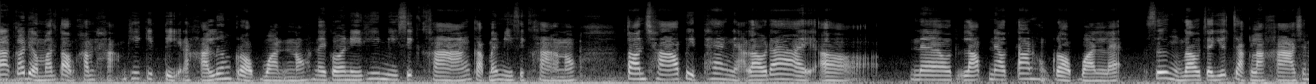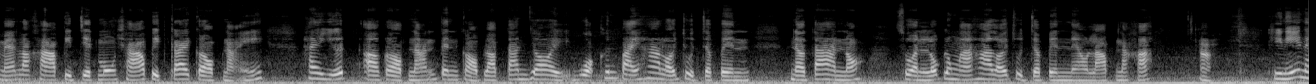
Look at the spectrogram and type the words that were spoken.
ค่ะก็เดี๋ยวมาตอบคำถามที่กิตินะคะ เรื่องกรอบวันเนาะในกรณีที่มีซิกค้างกับไม่มีซิกค้างเนาะตอนเช้าปิดแท่งเนี่ยเราได้อ่อแนวรับแนวต้านของกรอบวันและ ซึ่งเราจะยึดจากราคาใช่ไหมราคาปิด7จ็ดโมงเช้าปิดใกล้กรอบไหน ให้ยึดกรอบนั้นเป็นกรอบรับต้านย่อย บวกขึ้นไป 500 จุดจะเป็นแนวต้านเนาะส่วนลบลงมา 500 จุดจะเป็นแนวรับนะคะอะ ทีนี้ใน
